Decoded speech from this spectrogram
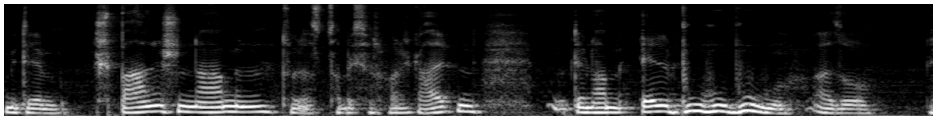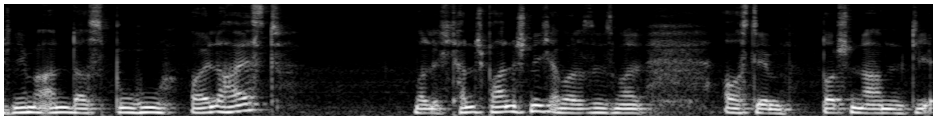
mit dem spanischen Namen, zumindest habe ich für Spanisch gehalten, dem Namen El Buhu also ich nehme an, dass Buhu Eule heißt, weil ich kann Spanisch nicht, aber das ist mal aus dem deutschen Namen die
